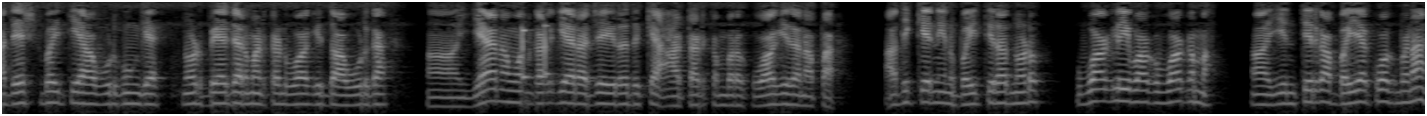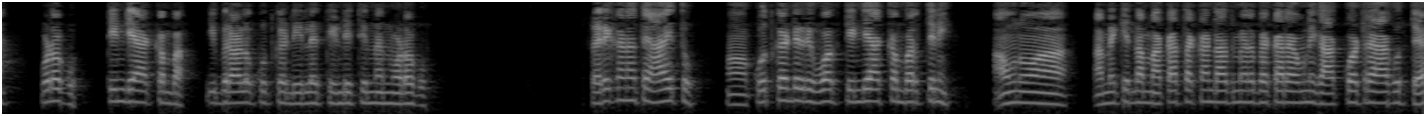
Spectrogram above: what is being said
ಅದೆಷ್ಟ್ ಬೈತಿ ಆ ಹುಡ್ಗಂಗೆ? ನೋಡಿ ಬೇಜಾರ್ ಮಾಡ್ಕೊಂಡು ಹೋಗಿದ್ದ ಆ ಹುಡ್ಗ. ಏನೋ ಒಂದ್ ಗಳಿಗೆ ರಜೆ ಇರೋದಕ್ಕೆ ಆಟ ಆಡ್ಕೊಂಬರಕ್ ಹೋಗಿದಾನಪ್ಪ. ಅದಕ್ಕೆ ನೀನು ಬೈತಿರೋದ್ ನೋಡು. ಹೋಗ್ಲಿ ಇವಾಗ, ಹೋಗಮ್ಮ. ಇನ್ ತಿರ್ಗಾ ಬೈಯಕ್ ಹೋಗ್ಬೇಡ. ಕೊಡಗು ತಿಂಡಿ ಹಾಕಂಬ. ಇಬ್ರಾಳು ಕುತ್ಕೊಂಡು ಇಲ್ಲೇ ತಿಂಡಿ ತಿನ್ನ ನೋಡಗು. ಸರಿ ಕಣತೆ ಆಯ್ತು. ಕೂತ್ಕೊಂಡಿರಿ ಹೋಗಿ ತಿಂಡಿ ಹಾಕೊಂಡ್ ಬರ್ತೀನಿ. ಅವನು ಆಮೇಕಿಂದ ಮಕ ತಕೊಂಡಾದ್ಮೇಲೆ ಬೇಕಾದ್ರೆ ಅವನಿಗೆ ಹಾಕೊಟ್ರೆ ಆಗುತ್ತೆ.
